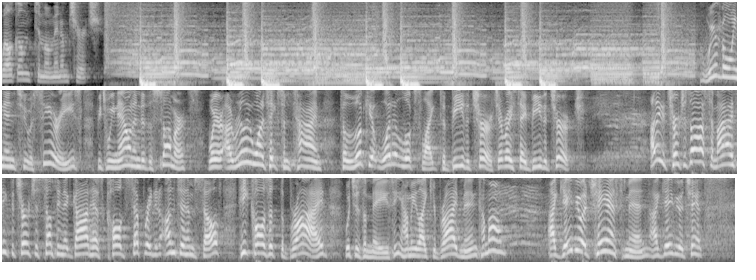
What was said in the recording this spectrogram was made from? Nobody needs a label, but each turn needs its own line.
Welcome to Momentum Church.
We're going into a series between now and into the summer where I really want to take some time to look at what it looks like to be the church. Everybody say, be the church. I think the church is awesome. I think the church is something that God has called separated unto himself. He calls it the bride, which is amazing. How many like your bride, men? Come on. I gave you a chance, men. I gave you a chance.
